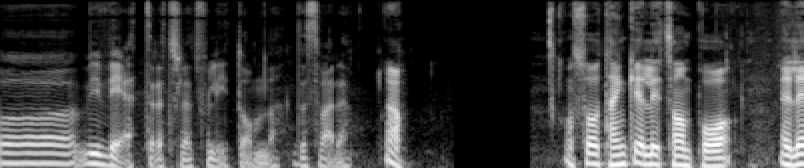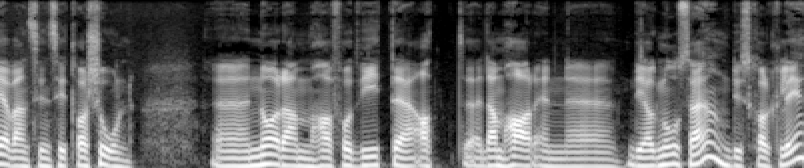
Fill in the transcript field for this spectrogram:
og vi vet rett og slett for lite om det, dessverre. Ja. Og så tenker jeg litt sånn på eleven sin situasjon. Eh, når de har fått vite at de har en eh, diagnose, dyskalkuli,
